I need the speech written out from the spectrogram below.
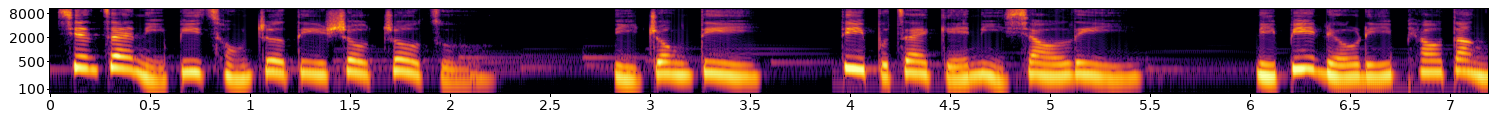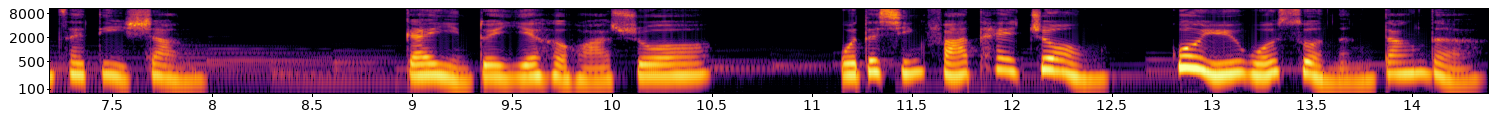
现在你必从这地受咒诅，你种地，地不再给你效力，你必流离飘荡在地上。”该隐对耶和华说。我的刑罚太重，过于我所能当的。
